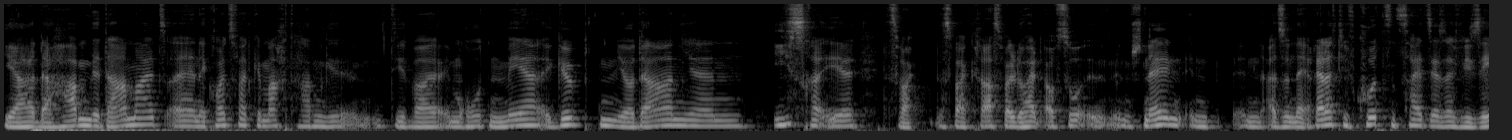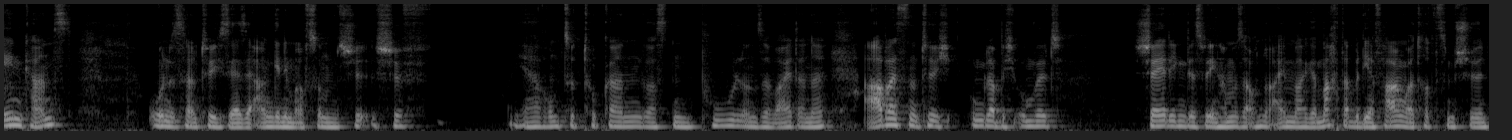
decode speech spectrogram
Ja, da haben wir damals eine Kreuzfahrt gemacht, haben, die war im Roten Meer, Ägypten, Jordanien, Israel. Das war, das war krass, weil du halt auch so im schnellen, in, in, also in einer relativ kurzen Zeit sehr, sehr viel sehen kannst. Und es ist natürlich sehr, sehr angenehm, auf so einem Schiff ja, rumzutuckern. Du hast einen Pool und so weiter. Ne? Aber es ist natürlich unglaublich umweltschädigend, deswegen haben wir es auch nur einmal gemacht, aber die Erfahrung war trotzdem schön.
